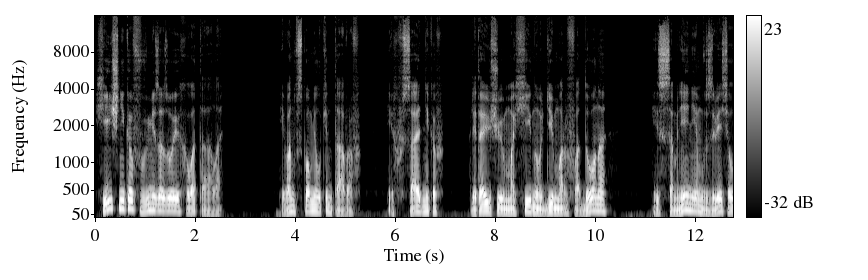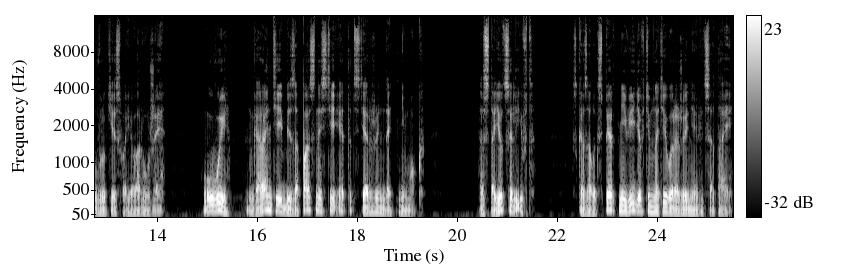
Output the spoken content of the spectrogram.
Хищников в мезозое хватало. Иван вспомнил кентавров, их всадников, летающую махину Диморфодона и с сомнением взвесил в руке свое оружие. Увы, гарантии безопасности этот стержень дать не мог. «Остается лифт», — сказал эксперт, не видя в темноте выражения лица Таи.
